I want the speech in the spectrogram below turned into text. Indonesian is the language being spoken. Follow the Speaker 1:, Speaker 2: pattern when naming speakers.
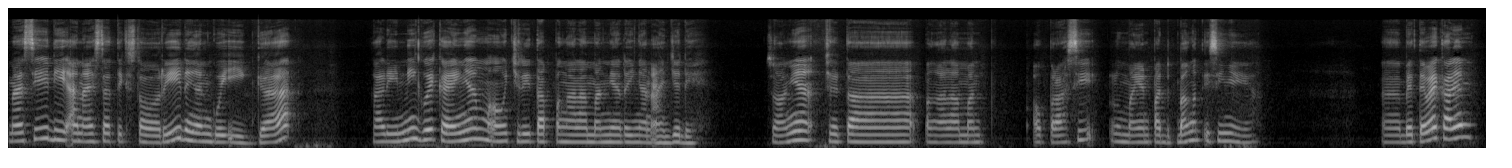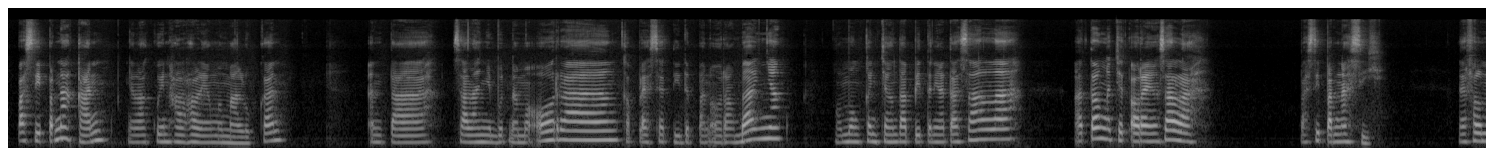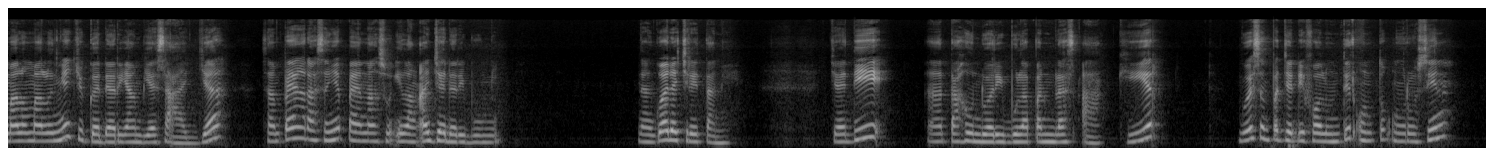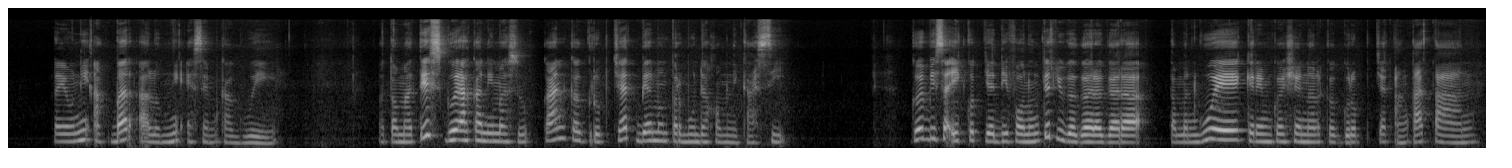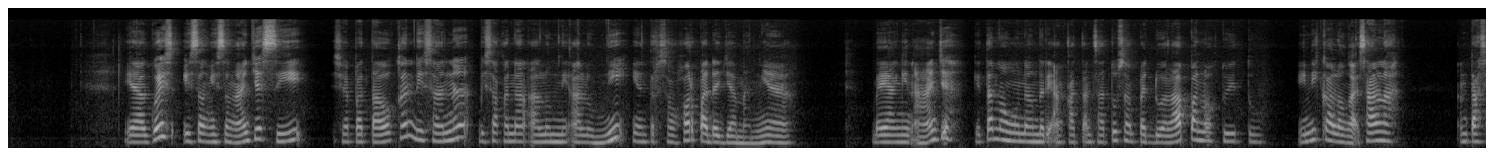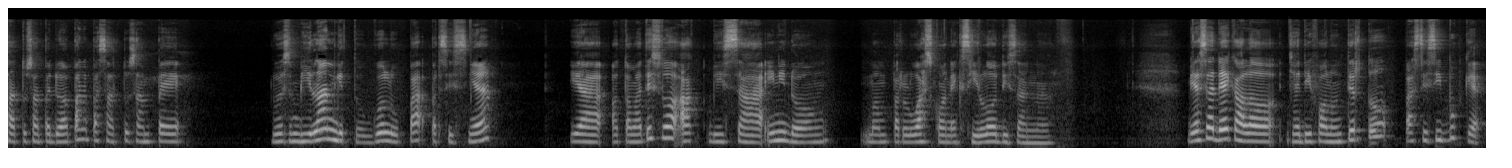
Speaker 1: Masih di Anesthetic Story dengan gue Iga. Kali ini gue kayaknya mau cerita pengalaman yang ringan aja deh. Soalnya cerita pengalaman operasi lumayan padat banget isinya ya. E, eh, BTW kalian pasti pernah kan ngelakuin hal-hal yang memalukan? Entah salah nyebut nama orang, kepleset di depan orang banyak, ngomong kencang tapi ternyata salah, atau ngechat orang yang salah. Pasti pernah sih. Level malu-malunya juga dari yang biasa aja sampai yang rasanya pengen langsung hilang aja dari bumi. Nah, gue ada cerita nih. Jadi, eh, tahun 2018 akhir, gue sempat jadi volunteer untuk ngurusin reuni akbar alumni SMK gue. Otomatis gue akan dimasukkan ke grup chat biar mempermudah komunikasi. Gue bisa ikut jadi volunteer juga gara-gara temen gue kirim kuesioner ke grup chat angkatan ya gue iseng-iseng aja sih siapa tahu kan di sana bisa kenal alumni-alumni yang tersohor pada zamannya. Bayangin aja, kita mau ngundang dari angkatan 1 sampai 28 waktu itu. Ini kalau nggak salah. Entah 1 sampai 28 apa 1 sampai 29 gitu. Gue lupa persisnya. Ya otomatis lo bisa ini dong memperluas koneksi lo di sana. Biasa deh kalau jadi volunteer tuh pasti sibuk ya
